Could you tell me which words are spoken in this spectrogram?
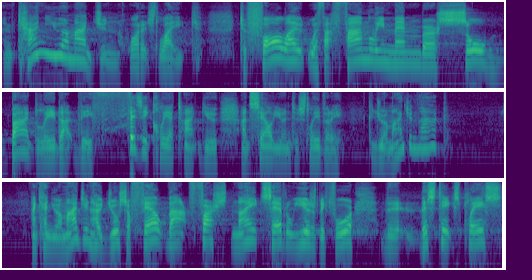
And can you imagine what it's like to fall out with a family member so badly that they physically attack you and sell you into slavery? Could you imagine that? And can you imagine how Joseph felt that first night, several years before the, this takes place?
